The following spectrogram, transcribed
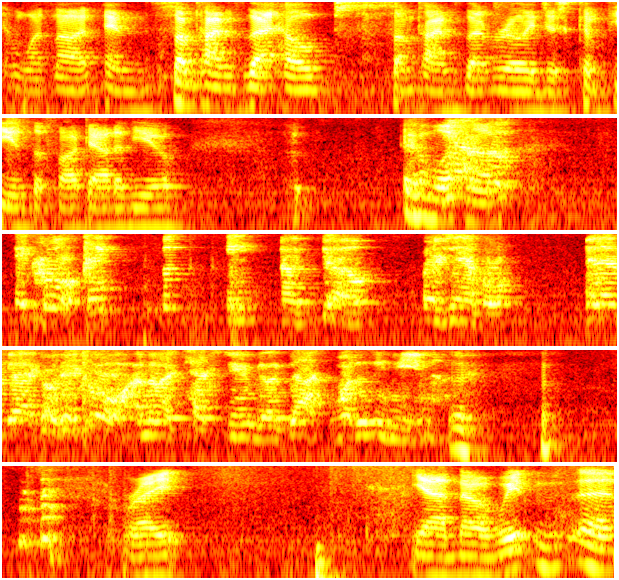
and whatnot and sometimes that helps sometimes that really just confused the fuck out of you and whatnot Yeah, so, hey, cool. Think, uh, go, for example, and then I'd be like, okay, cool. And then I text you and be like, Zach, what does he mean? Right. Yeah, no, we, uh,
